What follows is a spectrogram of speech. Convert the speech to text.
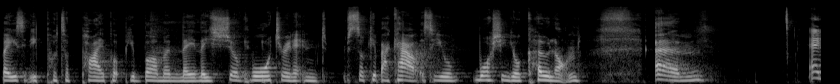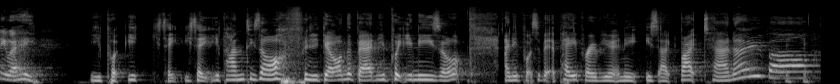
basically put a pipe up your bum and they they shove water in it and suck it back out, so you're washing your colon. Um. Anyway. You put you, you take you take your panties off and you get on the bed and you put your knees up and he puts a bit of paper over you and he, he's like right turn over.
